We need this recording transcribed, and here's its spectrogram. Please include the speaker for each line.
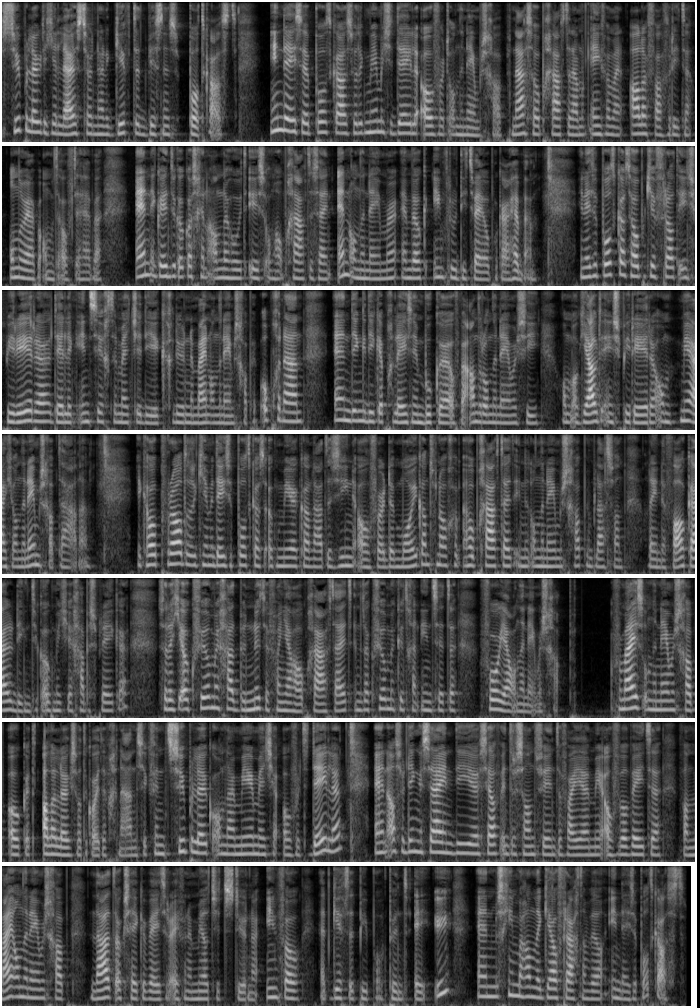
Speaker 1: Superleuk dat je luistert naar de Gifted Business podcast. In deze podcast wil ik meer met je delen over het ondernemerschap. Naast hoopgaafde namelijk een van mijn allerfavoriete onderwerpen om het over te hebben. En ik weet natuurlijk ook als geen ander hoe het is om hoopgaaf te zijn en ondernemer en welke invloed die twee op elkaar hebben. In deze podcast hoop ik je vooral te inspireren, deel ik inzichten met je die ik gedurende mijn ondernemerschap heb opgedaan en dingen die ik heb gelezen in boeken of bij andere ondernemers zie, om ook jou te inspireren om meer uit je ondernemerschap te halen. Ik hoop vooral dat ik je met deze podcast ook meer kan laten zien over de mooie kant van hoopgaafdheid in het ondernemerschap. In plaats van alleen de valkuilen, die ik natuurlijk ook met je ga bespreken. Zodat je ook veel meer gaat benutten van jouw hoopgaafdheid en het ook veel meer kunt gaan inzetten voor jouw ondernemerschap voor mij is ondernemerschap ook het allerleukste wat ik ooit heb gedaan. Dus ik vind het superleuk om daar meer met je over te delen. En als er dingen zijn die je zelf interessant vindt of waar je meer over wil weten van mijn ondernemerschap, laat het ook zeker weten door even een mailtje te sturen naar info@giftedpeople.eu. En misschien behandel ik jouw vraag dan wel in deze podcast.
